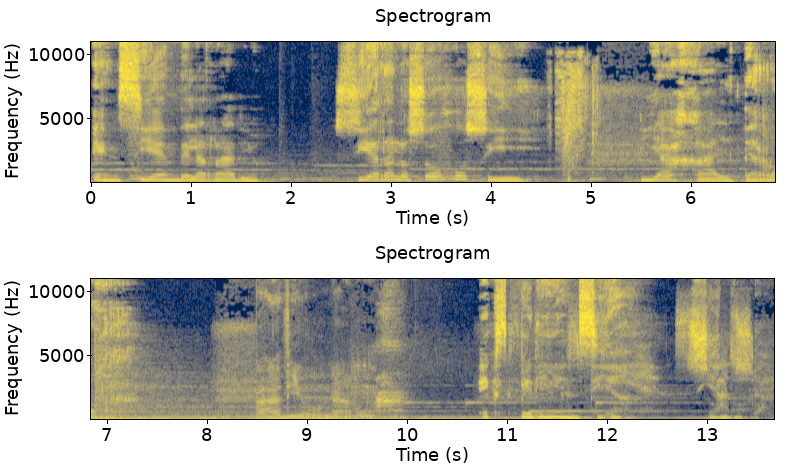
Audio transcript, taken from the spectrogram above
Enciende la radio, cierra los ojos y viaja al terror. Radio UNAM. Experiencia sonora.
